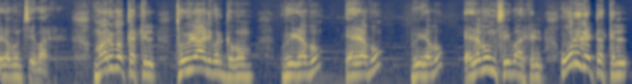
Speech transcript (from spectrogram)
எழவும் செய்வார்கள். மறுபக்கத்தில் தொழிலாளி வர்க்கமும் விழவும் எழவும் விழவும் எழவும் செய்வார்கள். ஒரு கட்டத்தில்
